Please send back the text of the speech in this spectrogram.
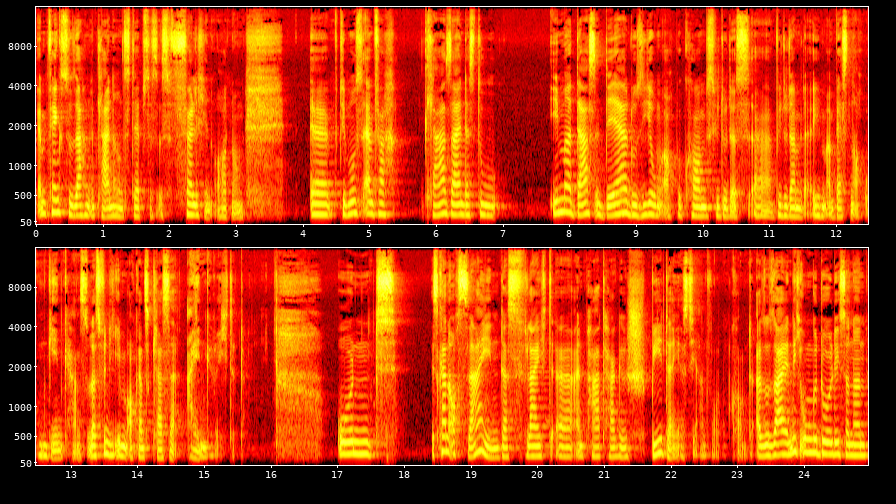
empfängst du Sachen in kleineren Steps. Das ist völlig in Ordnung. Äh, dir muss einfach klar sein, dass du immer das in der Dosierung auch bekommst, wie du das, äh, wie du damit eben am besten auch umgehen kannst. Und das finde ich eben auch ganz klasse eingerichtet. Und es kann auch sein, dass vielleicht äh, ein paar Tage später erst die Antwort kommt. Also sei nicht ungeduldig, sondern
